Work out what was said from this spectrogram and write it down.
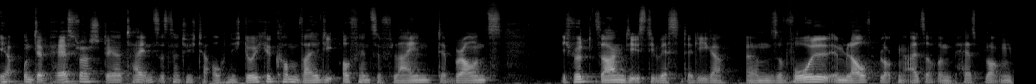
Ja, und der Pass Rush der Titans ist natürlich da auch nicht durchgekommen, weil die Offensive Line der Browns ich würde sagen, die ist die beste der Liga. Ähm, sowohl im Laufblocken als auch im Passblocken.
